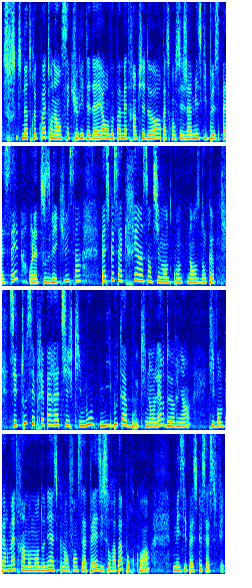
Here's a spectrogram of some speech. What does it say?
sous notre couette, on est en sécurité. D'ailleurs, on veut pas mettre un pied dehors parce qu'on sait jamais ce qui peut se passer. On l'a tous vécu ça, parce que ça crée un sentiment de contenance. Donc euh, c'est tous ces préparatifs qui mis bout à bout, qui n'ont l'air de rien qui vont permettre à un moment donné à ce que l'enfant s'apaise. Il ne saura pas pourquoi, mais c'est parce que ça se fait.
